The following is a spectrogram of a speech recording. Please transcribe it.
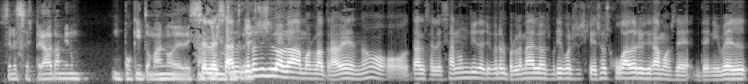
se les esperaba también un un poquito más, ¿no? De se les han, yo no sé si lo hablábamos la otra vez, ¿no? O tal, se les han hundido, yo creo, el problema de los Brewers es que esos jugadores, digamos, de, de nivel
